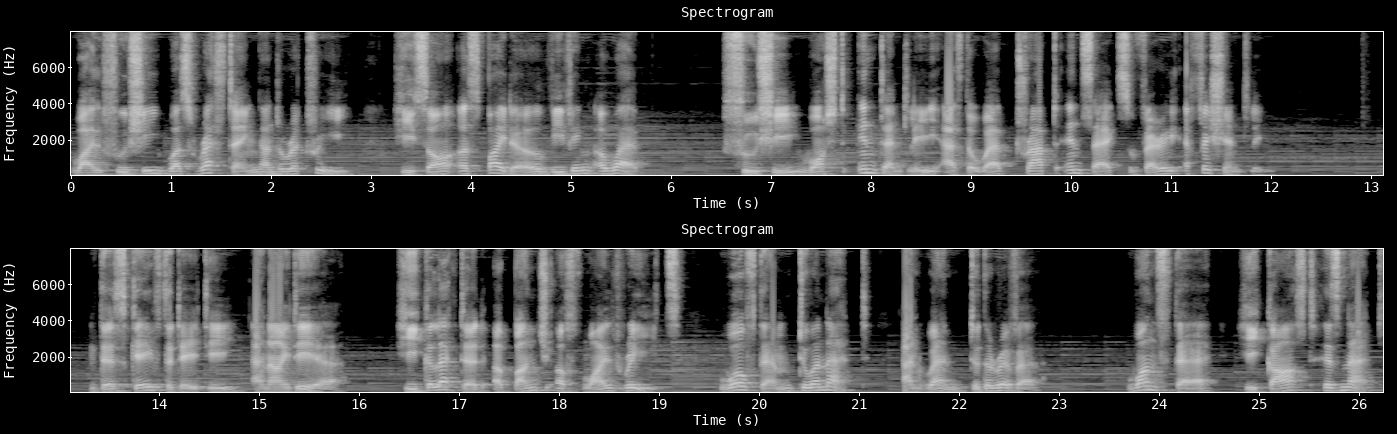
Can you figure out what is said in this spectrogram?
while Fuxi was resting under a tree, he saw a spider weaving a web. Fuxi watched intently as the web trapped insects very efficiently. This gave the deity an idea. He collected a bunch of wild reeds, wove them to a net, and went to the river. Once there, he cast his net,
